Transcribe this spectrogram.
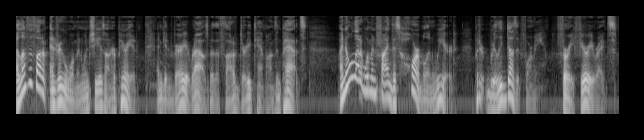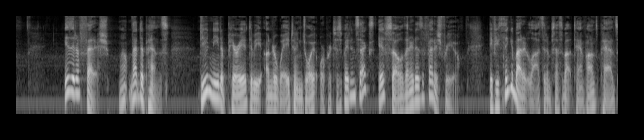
I love the thought of entering a woman when she is on her period, and get very aroused by the thought of dirty tampons and pads. I know a lot of women find this horrible and weird, but it really does it for me. Furry Fury writes Is it a fetish? Well, that depends. Do you need a period to be underway to enjoy or participate in sex? If so, then it is a fetish for you. If you think about it lots and obsess about tampons, pads,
